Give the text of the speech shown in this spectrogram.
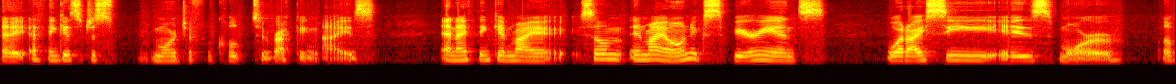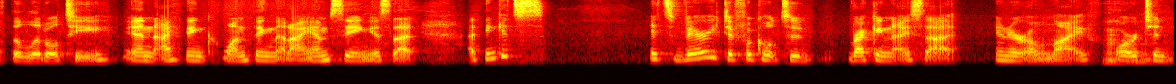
I, I think it's just more difficult to recognize and I think in my so in my own experience, what I see is more of the little t. And I think one thing that I am seeing is that I think it's it's very difficult to recognize that in your own life mm-hmm. or to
